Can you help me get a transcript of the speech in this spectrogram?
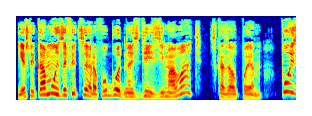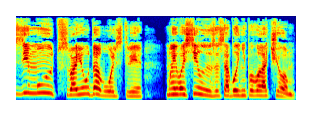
«Если кому из офицеров угодно здесь зимовать», — сказал Пен, — «пусть зимуют в свое удовольствие, мы его силою за собой не поволочем.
